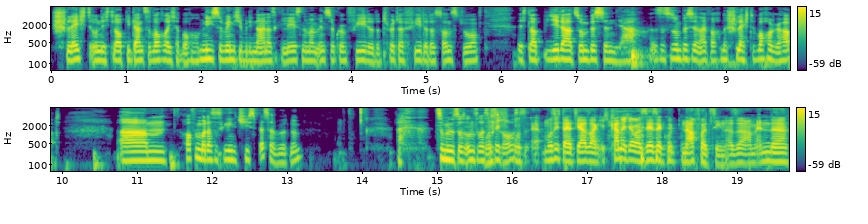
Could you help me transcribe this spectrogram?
schlecht. Und ich glaube, die ganze Woche, ich habe auch noch nie so wenig über die Niners gelesen in meinem Instagram-Feed oder Twitter-Feed oder sonst wo. Ich glaube, jeder hat so ein bisschen, ja, es ist so ein bisschen einfach eine schlechte Woche gehabt. Ähm, hoffen wir, dass es gegen die Chiefs besser wird, ne? Zumindest aus unserer muss Sicht ich, raus. Muss, äh, muss, ich da jetzt ja sagen. Ich kann euch aber sehr, sehr gut nachvollziehen. Also am Ende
